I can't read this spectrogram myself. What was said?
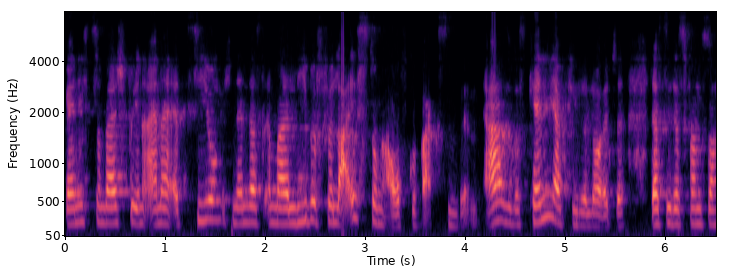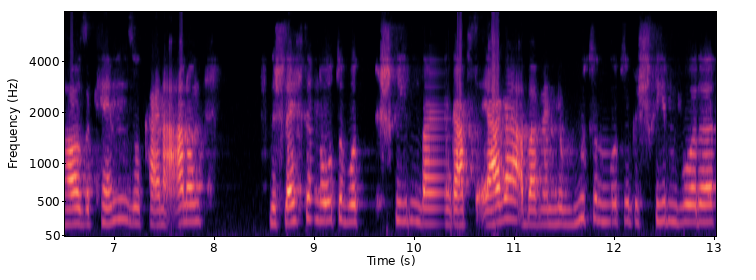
Wenn ich zum Beispiel in einer Erziehung, ich nenne das immer Liebe für Leistung aufgewachsen bin. Ja? Also das kennen ja viele Leute, dass sie das von zu Hause kennen, so keine Ahnung, eine schlechte Note wurde geschrieben, dann gab es Ärger, aber wenn eine gute Note geschrieben wurde,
